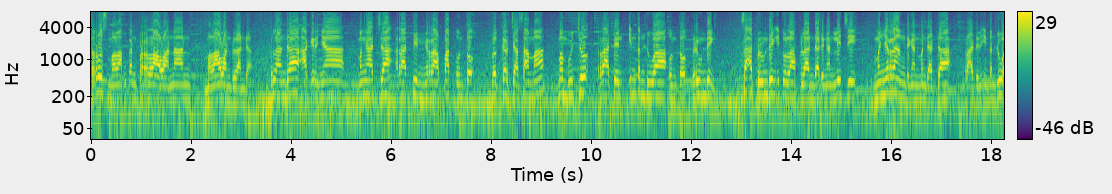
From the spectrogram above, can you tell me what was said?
terus melakukan perlawanan melawan Belanda. Belanda akhirnya mengajak Raden ngerapat untuk bekerja sama membujuk Raden Inten II untuk berunding. Saat berunding itulah Belanda dengan licik menyerang dengan mendadak Raden Inten II.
